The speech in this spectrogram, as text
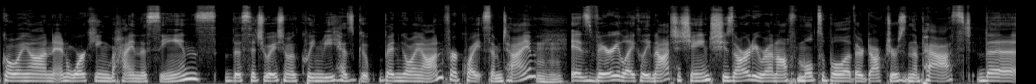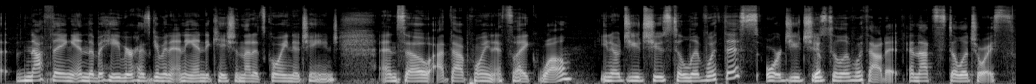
going on and working behind the scenes. The situation with Queen Bee has go- been going on for quite some time. Is very likely not to change. She's already run off multiple other doctors in the past. The nothing in the behavior has given any indication that it's going to change. And so at that point it's like, well, you know, do you choose to live with this or do you choose to live without it? And that's still a choice.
